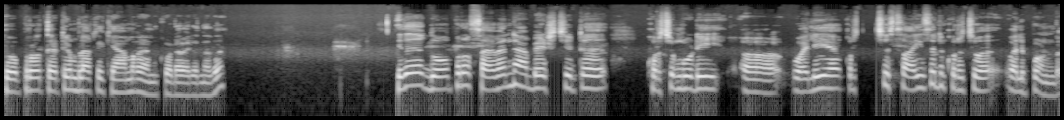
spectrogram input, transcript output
ഗോപ്രോ തേർട്ടീൻ ബ്ലാക്ക് ക്യാമറയാണ് കൂടെ വരുന്നത്. ഇത് ഗോപ്രോ സെവനെ അപേക്ഷിച്ചിട്ട് കുറച്ചും കൂടി വലിയ കുറച്ച് സൈസിന് കുറച്ച് വലുപ്പമുണ്ട്.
